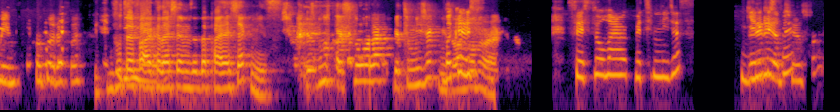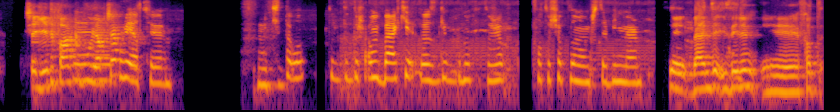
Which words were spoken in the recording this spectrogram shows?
mıyım fotoğrafı? Bu fotoğrafı arkadaşlarımıza da paylaşacak mıyız? Biz bunu sesli olarak betimleyecek miyiz? Bakarız. onu merak ediyorum. Sesli olarak betimleyeceğiz. Nereye Gerekirse atıyorsun? Şey yedi farkı bu e, yapacak buraya atıyorum. İşte o dur dur dur ama belki Özge bunu Photoshop Photoshoplamamıştır bilmiyorum. Şey, bence İzel'in e, foto,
